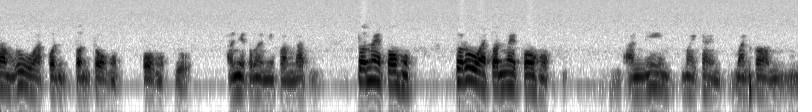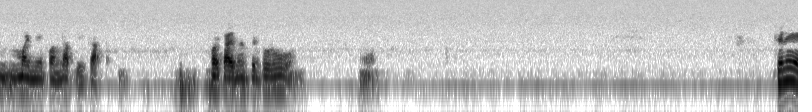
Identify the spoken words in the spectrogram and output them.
ต้องรู้ว่าคนตนโกหกโกหกอยู่ อันนี้ก็ไม่มีความรับ ตนไม่โกหก ก็รู้ว่าตนไม่โกหก อันนี้ไม่ใช่ มันก็ไม่มีความรับอีกอะเพราะใจมันเป็นผู้รู้ทีนี้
